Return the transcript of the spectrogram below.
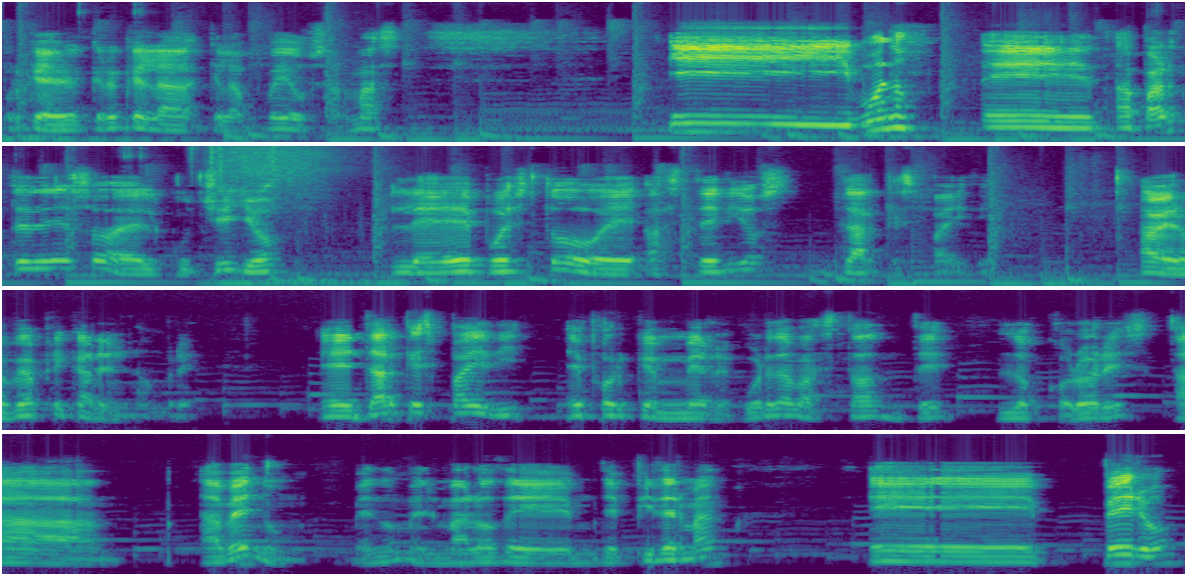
porque creo que, la, que las voy a usar más. Y bueno, aparte de eso, al cuchillo le he puesto Asterios Dark Spidey. A ver, os voy a explicar el nombre. Eh, Dark Spidey es porque me recuerda bastante los colores a, Venom. Venom, el malo de, de Spider-Man. Eh, pero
